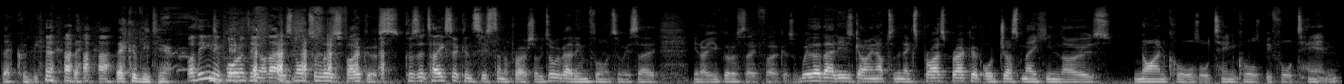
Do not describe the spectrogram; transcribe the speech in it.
That could be that, that could be terrible. I think an important thing on that is not to lose focus because it takes a consistent approach. So we talk about influence and we say, you know, you've got to stay focused. Whether that is going up to the next price bracket or just making those nine calls or ten calls before ten,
